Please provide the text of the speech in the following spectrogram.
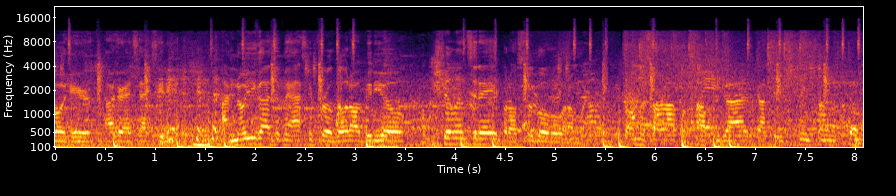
Everybody? Here, out here at Tac City. I know you guys have been asking for a loadout video. I'm chilling today, but I'll still go over what I'm wearing. So I'm gonna start off with top of you guys. Got the Extreme Time stuff.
